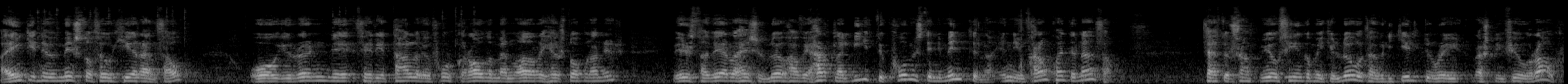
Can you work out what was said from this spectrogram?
að enginn hefur minnst á þau hér ennþá og í rauninni þegar ég tala við fólk ráðamenn og aðra hér virðist það vera að þessi lög hafi harla lítið komist inn í myndina, inn í framkvæmdin ennþá. Þetta er samt mjög þýðingamikið lög og það verið í gildinu í næstum í fjögur ár.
